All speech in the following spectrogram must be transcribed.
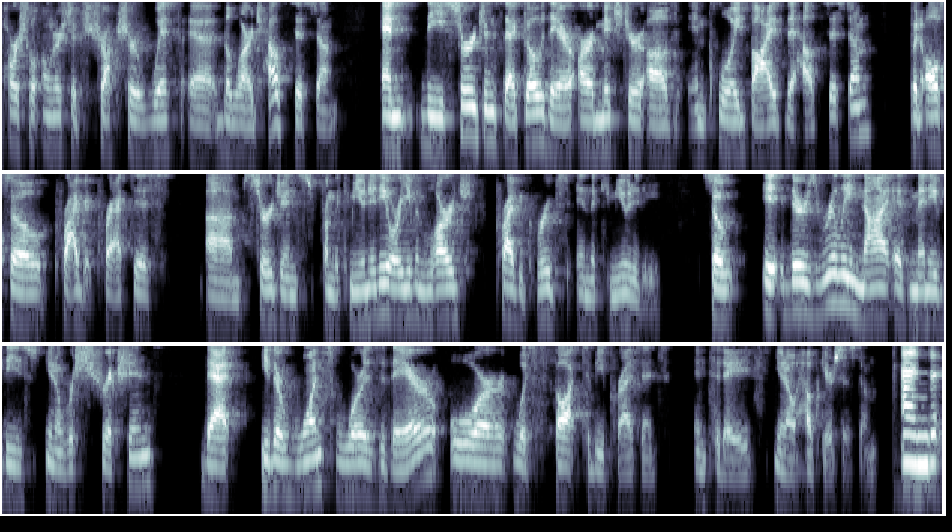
partial ownership structure with uh, the large health system. And the surgeons that go there are a mixture of employed by the health system, but also private practice um, surgeons from the community or even large private groups in the community. So it, there's really not as many of these, you know, restrictions that either once was there or was thought to be present in today's you know healthcare system. And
